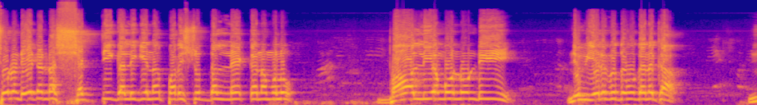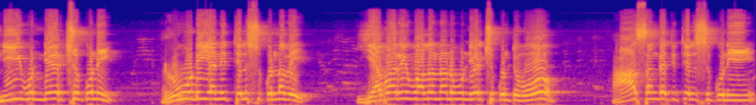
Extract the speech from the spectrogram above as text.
చూడండి ఏంటంటే శక్తి కలిగిన పరిశుద్ధ లేఖనములు బాల్యము నుండి నువ్వు ఎరుగుదవు గనక నీవు నేర్చుకుని రూఢి అని తెలుసుకున్నవి ఎవరి వలన నువ్వు నేర్చుకుంటావో ఆ సంగతి తెలుసుకుని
